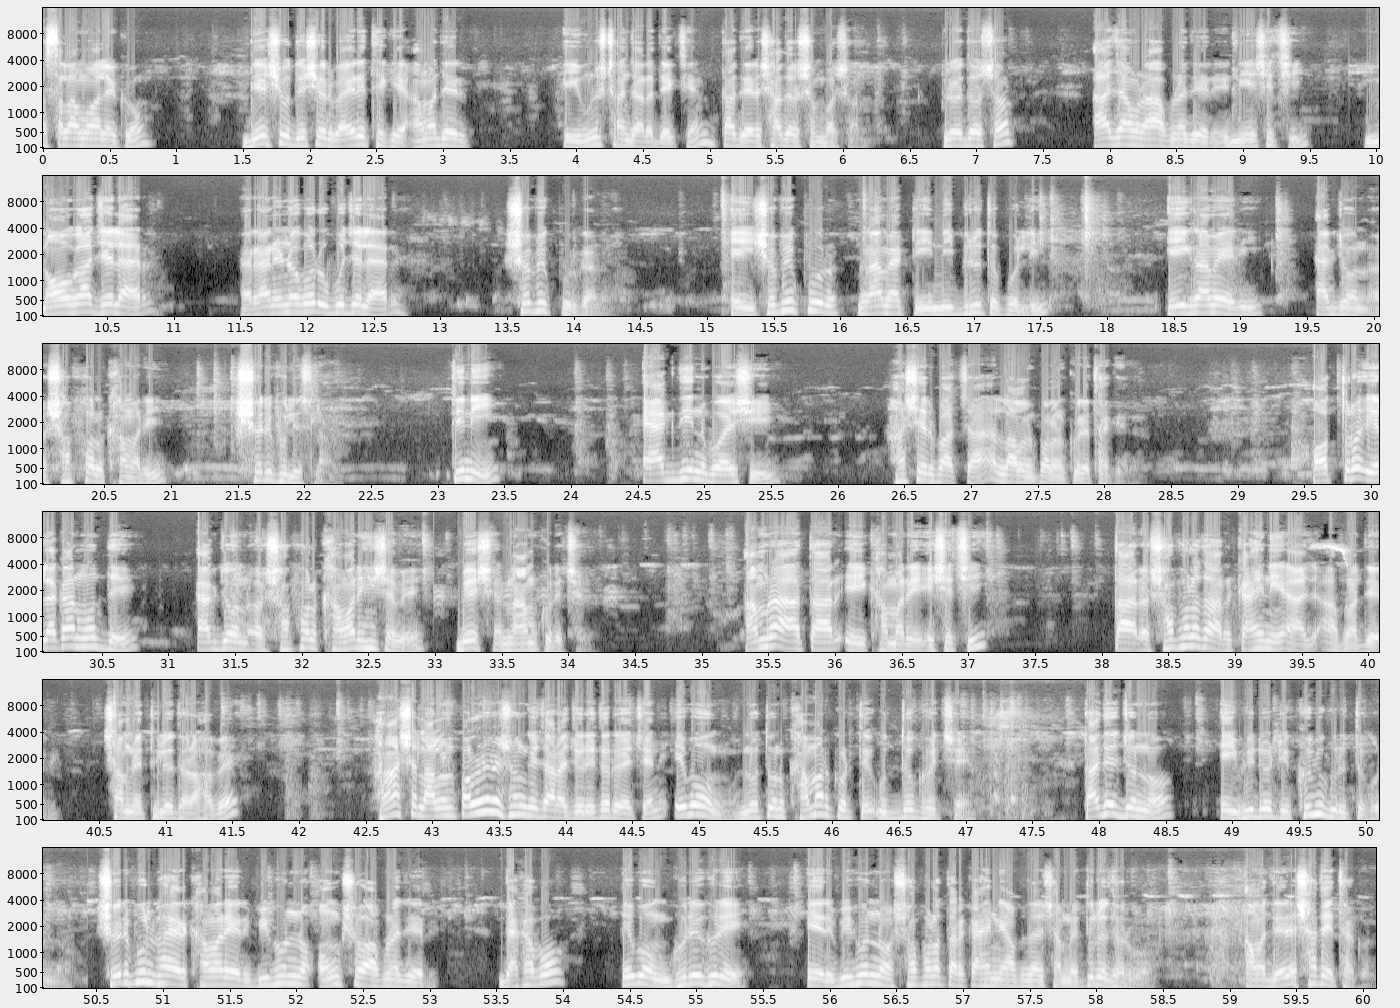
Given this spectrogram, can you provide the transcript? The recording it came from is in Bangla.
আসসালামু আলাইকুম। দেশ ও দেশের বাইরে থেকে আমাদের এই অনুষ্ঠান যারা দেখছেন, তাদের সাদর সম্ভাষণ। প্রিয় দর্শক, আজ আমরা আপনাদের নিয়ে এসেছি নওগাঁ জেলার রানীনগর উপজেলার শফিকপুর গ্রামে। এই শফিকপুর গ্রাম একটি নিভৃত পল্লী। এই গ্রামেরই একজন সফল খামারি শরীফুল ইসলাম। তিনি একদিন বয়সী হাঁসের বাচ্চা লালন পালন করে থাকেন। অত্র এলাকার মধ্যে একজন সফল খামারি হিসেবে বেশ নাম করেছে। আমরা তার এই খামারে এসেছি। তার সফলতার কাহিনী আজ আপনাদের সামনে তুলে ধরা হবে। হাঁস লালন পালনের সঙ্গে যারা জড়িত রয়েছেন এবং নতুন খামার করতে উদ্যোগ হচ্ছে, তাদের জন্য এই ভিডিওটি খুবই গুরুত্বপূর্ণ। শরীফুল ভাইয়ের খামারের বিভিন্ন অংশ আপনাদের দেখাবো এবং ঘুরে ঘুরে এর বিভিন্ন সফলতার কাহিনী আপনাদের সামনে তুলে ধরব। আমাদের সাথেই থাকুন।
